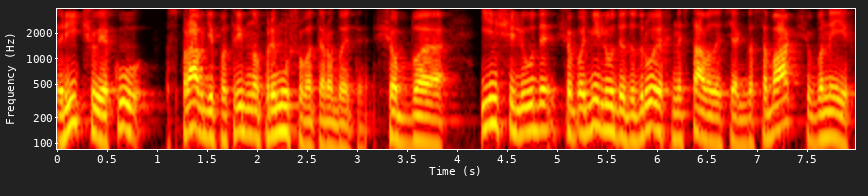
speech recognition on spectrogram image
річчю, яку справді потрібно примушувати робити, щоб е, інші люди, щоб одні люди до других не ставилися як до собак, щоб вони їх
